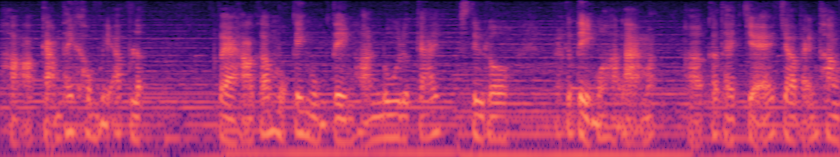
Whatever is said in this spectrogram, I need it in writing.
họ cảm thấy không bị áp lực. Và họ có một cái nguồn tiền họ nuôi được cái studio, và cái tiền của họ làm á, họ có thể trả cho bản thân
